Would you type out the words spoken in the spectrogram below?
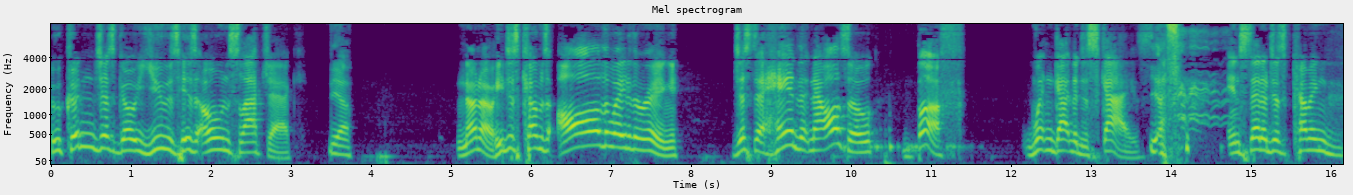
who couldn't just go use his own slapjack. Yeah. No, no, he just comes all the way to the ring just to hand that. Now, also, Buff went and got into disguise Yes. instead of just coming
